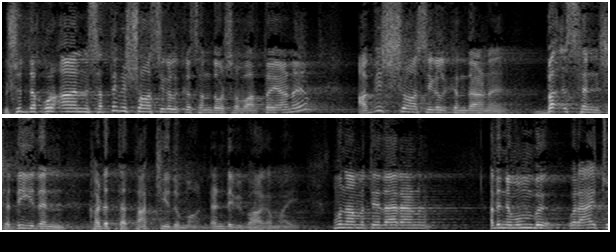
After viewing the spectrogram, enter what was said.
വിശുദ്ധ ഖുർആൻ സത്യവിശ്വാസികൾക്ക് സന്തോഷ വാർത്തയാണ്. അവിശ്വാസികൾക്ക് എന്താണ്? ബസൻ ഷദീദൻ കടുത്ത താക്കീതുമാണ്. രണ്ട് വിഭാഗമായി. മൂന്നാമത്തേതാരാണ് അതിനു മുമ്പ് ഒരാഴ്ച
